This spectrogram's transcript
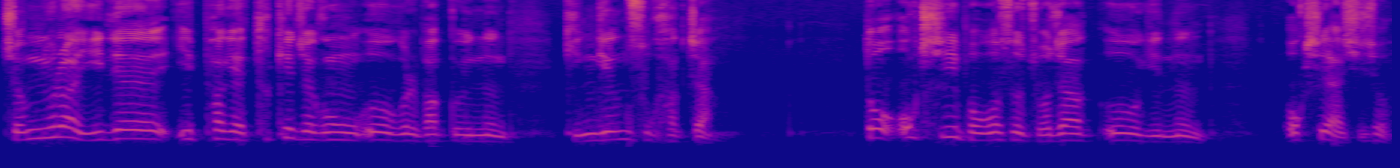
정유라 이대 입학의 특혜 제공 의혹을 받고 있는 김경숙 학장 또 옥시 보고서 조작 의혹이 있는 옥시 아시죠?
